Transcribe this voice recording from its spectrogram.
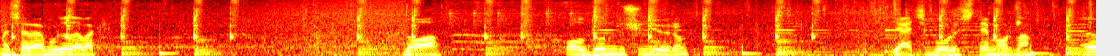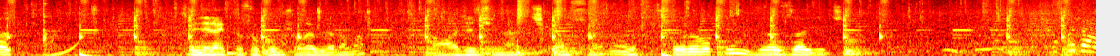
Mesela burada da bak. Doğal olduğunu düşünüyorum. Gerçi boru sistemi oradan Evet. bilerek de sokulmuş olabilir ama ağacın içinden çıkan su. evet. Şöyle bakayım biraz daha geçeyim. Bu kadar mı?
